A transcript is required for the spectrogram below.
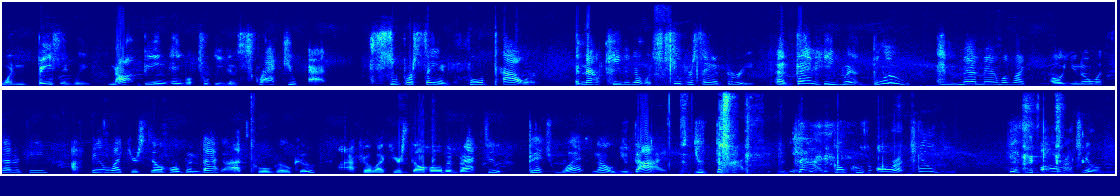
went basically not being able to even scratch you at Super Saiyan full power, and now keep it up with Super Saiyan 3. And then he went blue. And Man Man was like, Oh, you know what, 17? I feel like you're still holding back. Oh, that's cool, Goku. I feel like you're still holding back too. Bitch, what? No, you died. You died. You died. Goku's aura killed you. His aura killed you.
